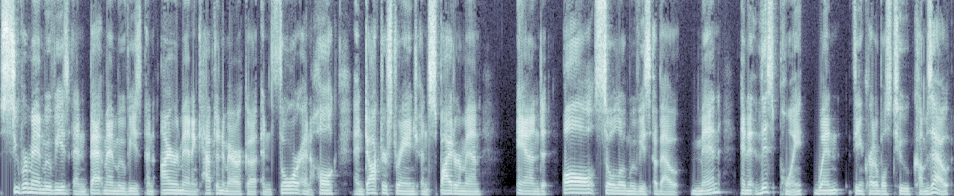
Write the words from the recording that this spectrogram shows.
Superman movies and Batman movies and Iron Man and Captain America and Thor and Hulk and Doctor Strange and Spider Man and all solo movies about men. And at this point, when The Incredibles 2 comes out,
